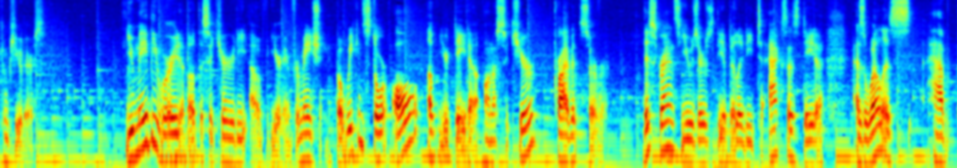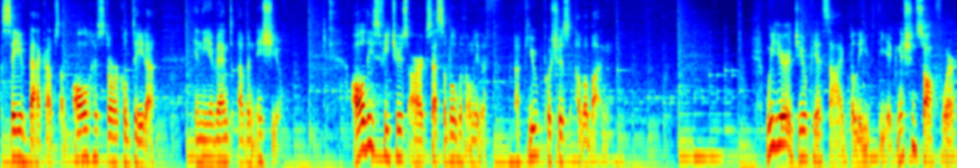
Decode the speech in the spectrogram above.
computers. You may be worried about the security of your information, but we can store all of your data on a secure private server. This grants users the ability to access data as well as have save backups of all historical data in the event of an issue. All these features are accessible with only a few pushes of a button. We here at GeoPSI believe the ignition software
